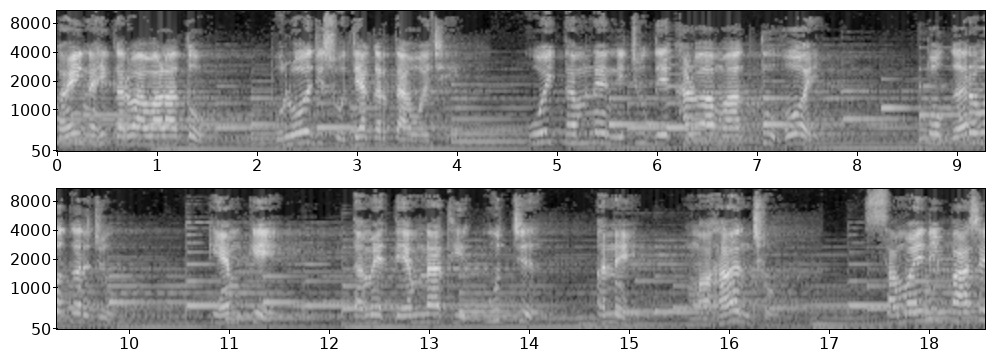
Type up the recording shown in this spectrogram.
કંઈ નહીં કરવા વાળા તો ભૂલો જ શોધ્યા કરતા હોય છે. કોઈ તમને નીચું દેખાડવા માગતું હોય, તો ગર્વ કરજો. કેમ કે તમે તેમનાથી ઉચ્ચ અને મહાન છો. સમયની પાસે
